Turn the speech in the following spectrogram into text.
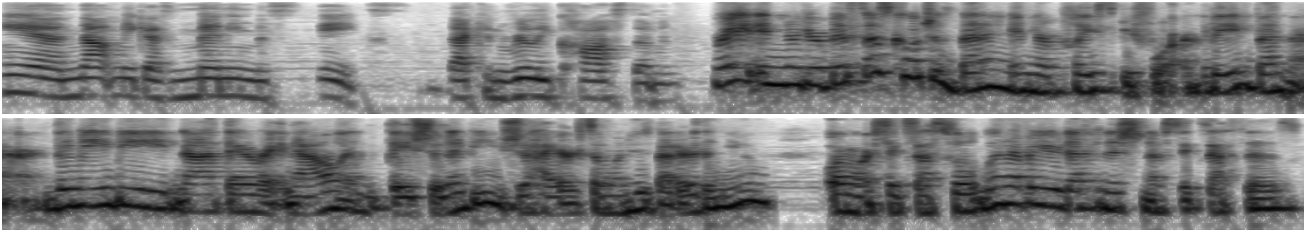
and not make as many mistakes that can really cost them. Right. And your business coach has been in your place before. They've been there. They may be not there right now and they shouldn't be. You should hire someone who's better than you or more successful, whatever your definition of success is.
